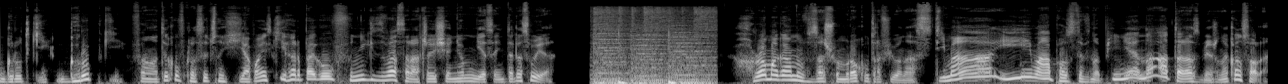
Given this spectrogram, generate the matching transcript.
grudki, grupki fanatyków klasycznych japońskich RPGów, nikt z was raczej się nią nie zainteresuje. Chromagun w zeszłym roku trafiło na Steama i ma pozytywną opinię, no a teraz zmierza na konsolę.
